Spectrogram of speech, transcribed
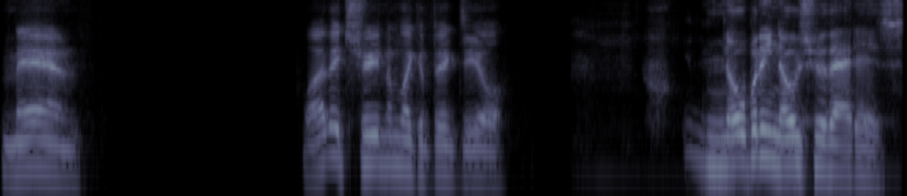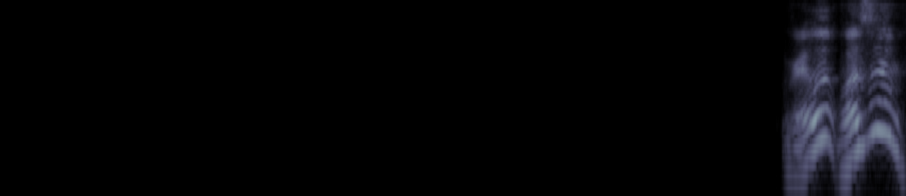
Man. Why are they treating him like a big deal? Nobody knows who that is. Really? Was it?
